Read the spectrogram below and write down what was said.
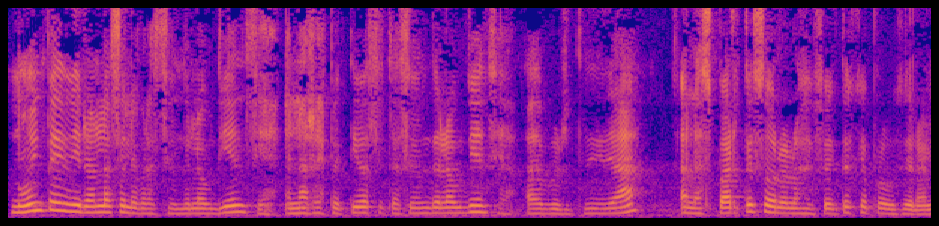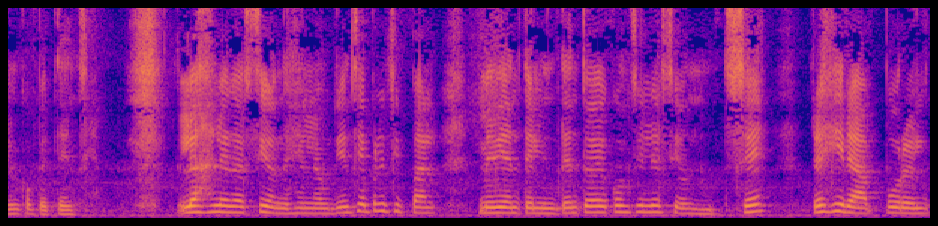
no impedirá la celebración de la audiencia. En la respectiva citación de la audiencia, advertirá a las partes sobre los efectos que producirá la incompetencia. Las alegaciones en la audiencia principal, mediante el intento de conciliación, se regirá por el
